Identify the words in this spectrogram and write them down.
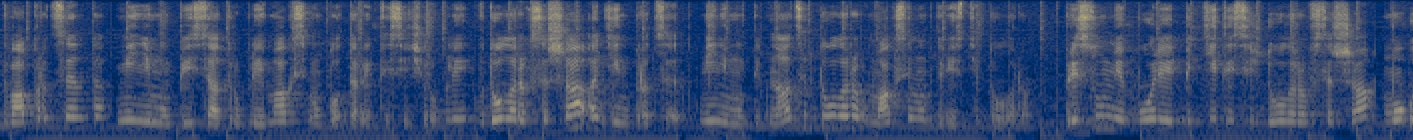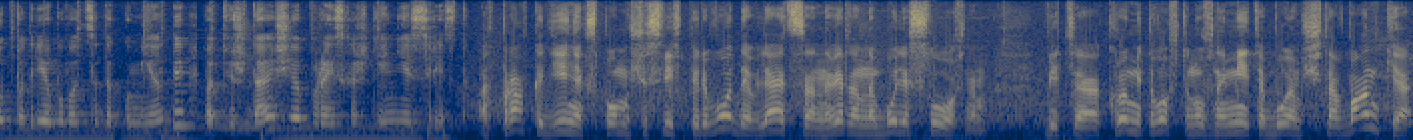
2%, минимум 50 рублей, максимум 1500 рублей. В долларах США 1%, минимум 15 долларов, максимум 200 долларов. При сумме более 5000 долларов США могут потребоваться документы, подтверждающие происхождение средств. Отправка денег с помощью SWIFT-перевода является, наверное, наиболее сложным. Ведь э, кроме того, что нужно иметь обоим счета в банке,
